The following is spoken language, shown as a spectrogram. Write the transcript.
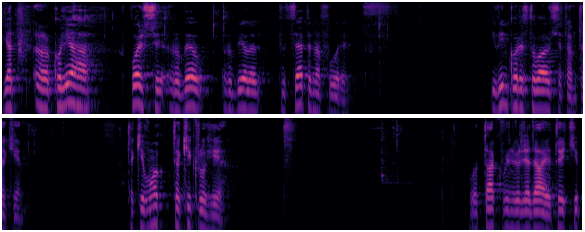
Я, е, колега в Польщі робив, робили прицепи на фури. І він користувався там таким. Такі, такі круги. От він виглядає. Той тип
